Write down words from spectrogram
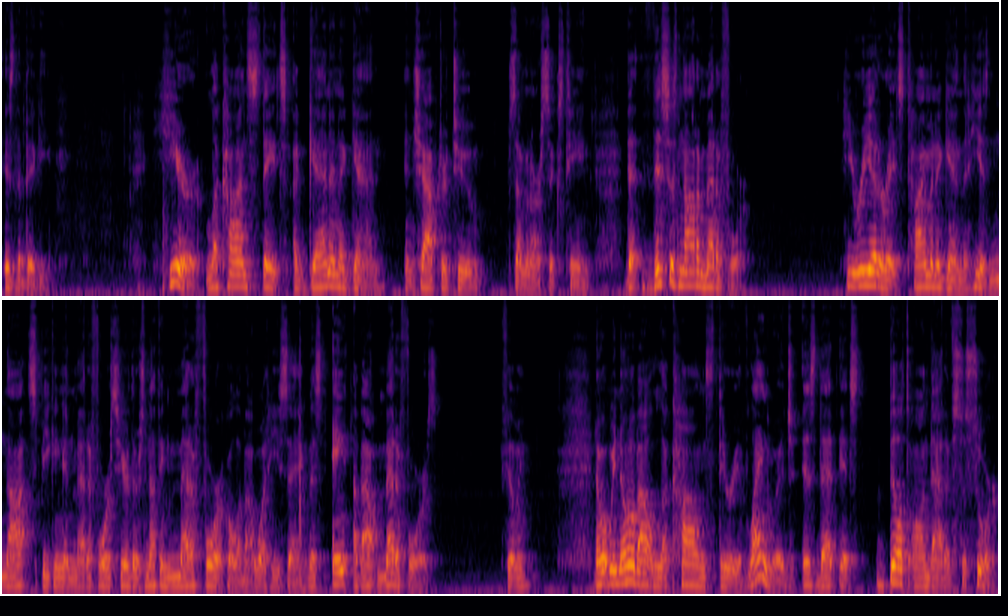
is the biggie. Here, Lacan states again and again in chapter 2, seminar 16, that this is not a metaphor. He reiterates time and again that he is not speaking in metaphors here. There's nothing metaphorical about what he's saying. This ain't about metaphors. Feel me? Now, what we know about Lacan's theory of language is that it's built on that of Saussure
